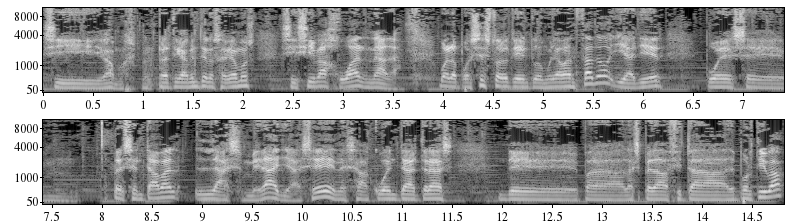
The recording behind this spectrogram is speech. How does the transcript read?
si, vamos, pues prácticamente no sabíamos si se iba a jugar nada. Bueno, pues esto lo tienen todo muy avanzado y ayer pues eh, presentaban las medallas ¿eh? en esa cuenta atrás de, para la esperada cita deportiva.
